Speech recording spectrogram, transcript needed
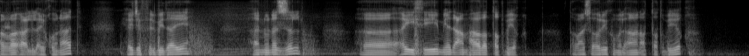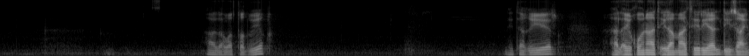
الرائع للأيقونات يجب في البداية أن ننزل آه، أي ثيم يدعم هذا التطبيق. طبعا سأريكم الآن التطبيق. هذا هو التطبيق لتغيير الأيقونات إلى material design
